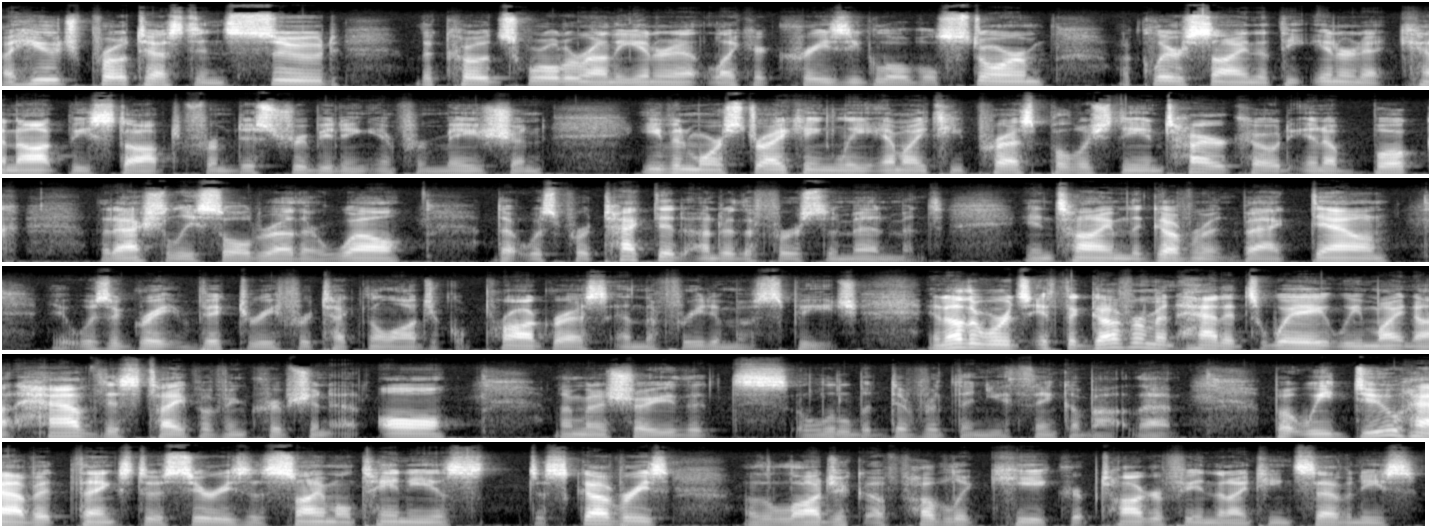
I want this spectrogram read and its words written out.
A huge protest ensued. The code swirled around the internet like a crazy global storm, a clear sign that the internet cannot be stopped from distributing information. Even more strikingly, MIT Press published the entire code in a book that actually sold rather well that was protected under the First Amendment. In time, the government backed down. It was a great victory for technological progress and the freedom of speech. In other words, if the government had its way, we might not have this type of encryption at all. I'm going to show you that's a little bit different than you think about that. But we do have it thanks to a series of simultaneous discoveries of the logic of public key cryptography in the 1970s.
